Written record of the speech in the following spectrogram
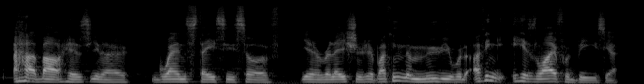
about his, you know, Gwen Stacy sort of you know relationship, I think the movie would. I think his life would be easier.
